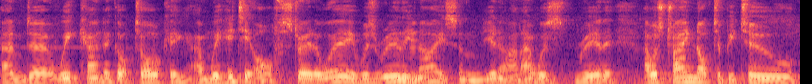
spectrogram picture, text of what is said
And uh, we kind of got talking and we hit it off straight away. It was really nice. And, you know, and I was really, I was trying not to be too.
